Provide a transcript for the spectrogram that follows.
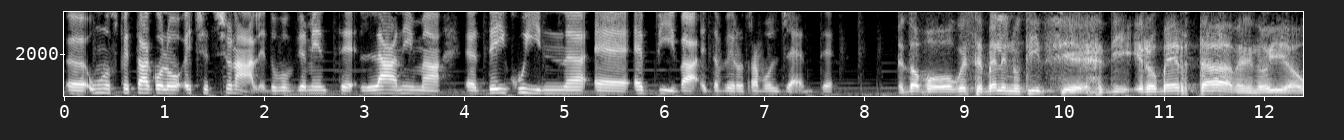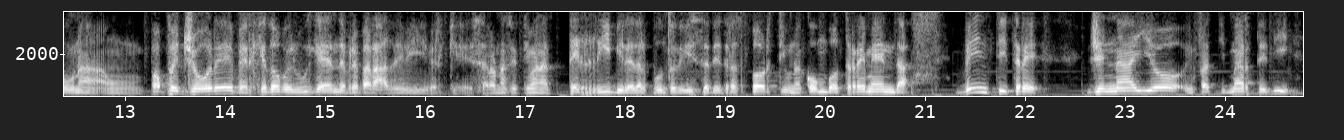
eh, uno spettacolo eccezionale, dove ovviamente l'anima eh, dei Queen è, è viva e davvero travolgente. E dopo queste belle notizie di Roberta, venendo io una un po' peggiore perché dopo il weekend preparatevi perché sarà una settimana terribile dal punto di vista dei trasporti, una combo tremenda. 23 gennaio, infatti martedì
